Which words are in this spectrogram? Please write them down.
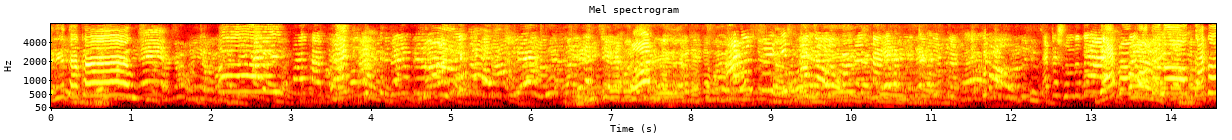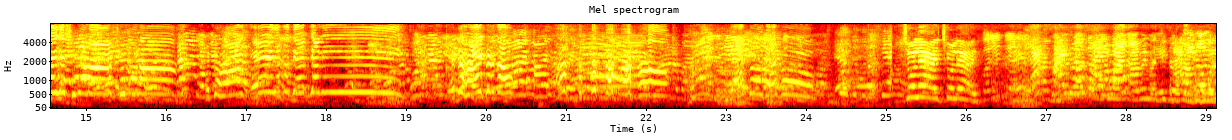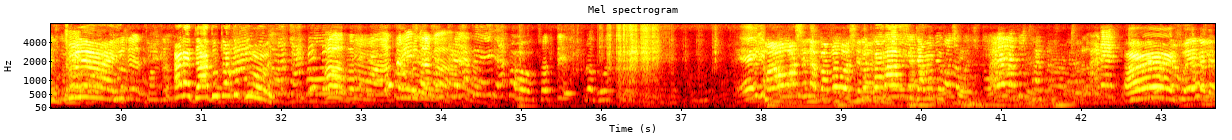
এদিকে তাকাও একটা সুন্দর দেখো ভদ্রলোক, দেখো এই যে সুমনা সুমনা একটু হাই এই দেখো দেবজানি একটু হাই করে দাও দেখো দেখো চলে আয় চলে আয়। চলে আয়। আরে দাদু দাদু মাও আসে না বাবাও আসে না। বাবা আসছে জামা পড়ছে আরে তুই থাক আরে এই হয়ে গেল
